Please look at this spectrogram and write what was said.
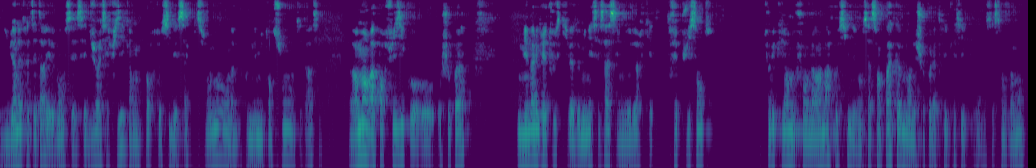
du bien-être, etc. Et bon c'est dur et c'est physique. Hein. On porte aussi des sacs qui sont lourds, on a beaucoup de manutention, etc vraiment un rapport physique au, chocolat. Mais malgré tout, ce qui va dominer, c'est ça, c'est une odeur qui est très puissante. Tous les clients nous font la remarque aussi, mais bon, ça sent pas comme dans les chocolateries classiques. Ça sent vraiment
